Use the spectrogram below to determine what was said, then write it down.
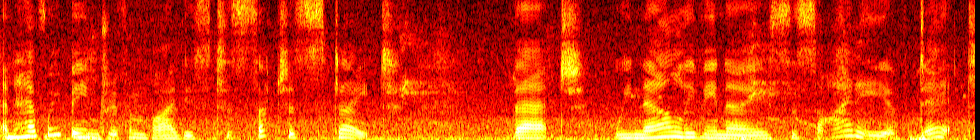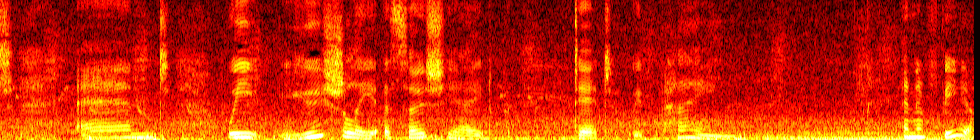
And have we been driven by this to such a state that we now live in a society of debt and we usually associate debt with pain and a fear.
